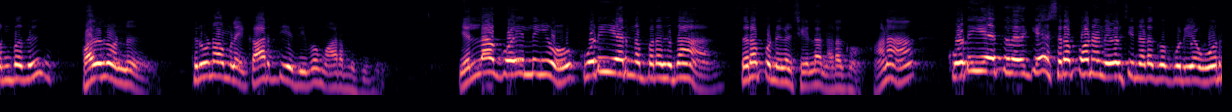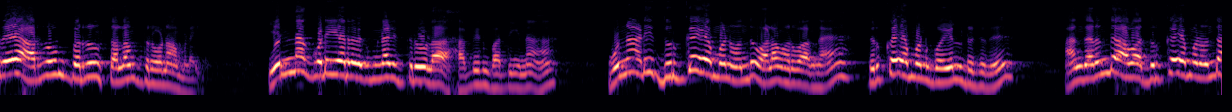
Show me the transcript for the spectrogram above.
ஒன்பது பதினொன்று திருவண்ணாமலை கார்த்திகை தீபம் ஆரம்பிக்குது. எல்லா கோயில்லையும் கொடி ஏறின பிறகு தான் சிறப்பு நிகழ்ச்சியெல்லாம் நடக்கும். ஆனால் கொடி ஏற்றுறதுக்கே சிறப்பான நிகழ்ச்சி நடக்கக்கூடிய ஒரே அரும் பெரும் ஸ்தலம் திருவண்ணாமலை. என்ன கொடி ஏறுறதுக்கு முன்னாடி திருவிழா அப்படின்னு பார்த்தீங்கன்னா முன்னாடி துர்க்கை அம்மன் வந்து வலம் வருவாங்க. துர்க்கை அம்மன் கோயில் இருக்குது. அங்கேருந்து அவள் துர்க்கை அம்மன் வந்து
